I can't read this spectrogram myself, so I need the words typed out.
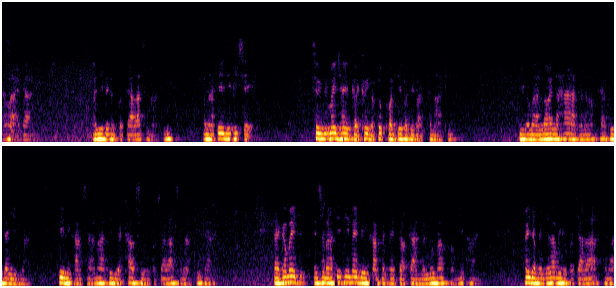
ทั้งหลายได้ อันนี้เป็นอุปจารสมาธิสมาธินี้พิเศษ ซึ่งไม่ใช่เกิดขึ้นกับทุกคนที่ปฏิบัติสมาธิมีประมาณร้อยละห้าเท่านั้นถ้าที่ได้ยินมา ที่มีความสามารถที่จะเข้าสู่ปัจจารสมาธิได้ แต่ก็ไม่เป็นสมาธิที่ไม่มีความจำเป็นต่อการบรรลุมรรคผลนิพพาน ไม่จำเป็นจะต้องมีอุปจาระสมา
